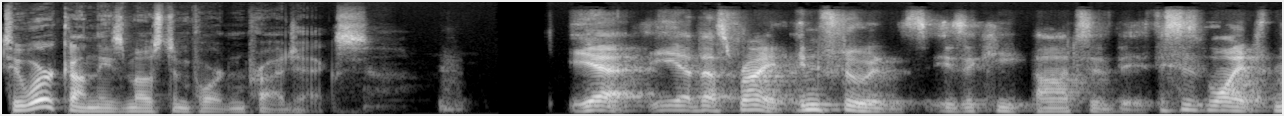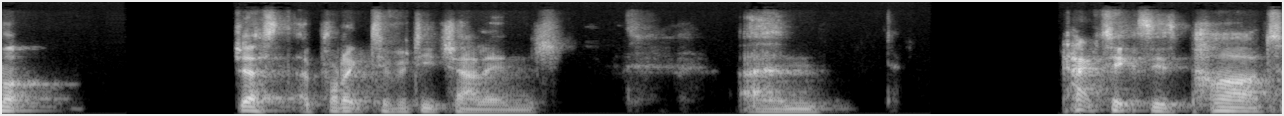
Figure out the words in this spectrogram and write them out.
to work on these most important projects. Yeah, yeah, that's right. Influence is a key part of this. This is why it's not just a productivity challenge. Um, tactics is part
